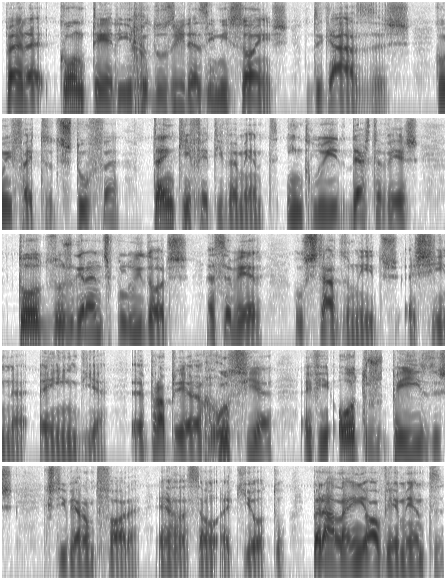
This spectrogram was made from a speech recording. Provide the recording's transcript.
para conter e reduzir as emissões de gases com efeito de estufa tem que efetivamente incluir, desta vez, todos os grandes poluidores, a saber, os Estados Unidos, a China, a Índia, a própria Rússia, enfim, outros países que estiveram de fora em relação a Kyoto, para além, obviamente,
